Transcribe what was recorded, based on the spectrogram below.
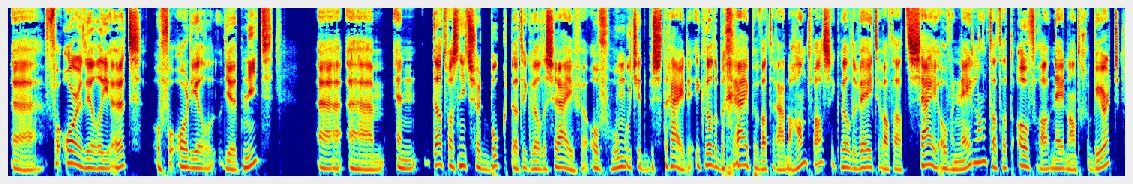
eh, veroordeel je het of veroordeel je het niet. Eh, ehm, en dat was niet het soort boek dat ik wilde schrijven. Of hoe moet je het bestrijden? Ik wilde begrijpen wat er aan de hand was. Ik wilde weten wat dat zei over Nederland. Dat dat overal in Nederland gebeurt.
